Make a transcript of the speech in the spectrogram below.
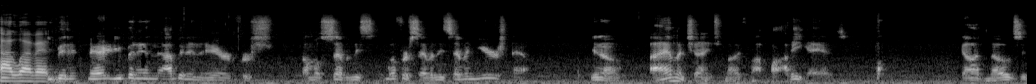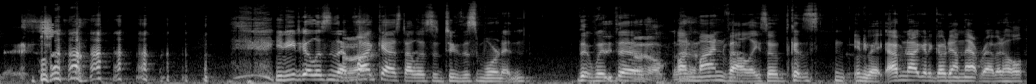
I love it. You've been in there. You've been in. I've been in here for almost seventy. Well, for seventy-seven years now. You know, I haven't changed much. My body has. God knows it is. you need to go listen to that right. podcast I listened to this morning. That with uh, oh, on Mindvalley. So because anyway, I'm not going to go down that rabbit hole.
